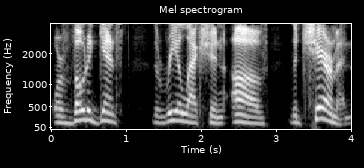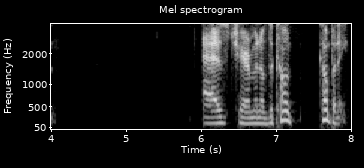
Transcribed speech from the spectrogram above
or vote against the reelection of the chairman as chairman of the com- company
